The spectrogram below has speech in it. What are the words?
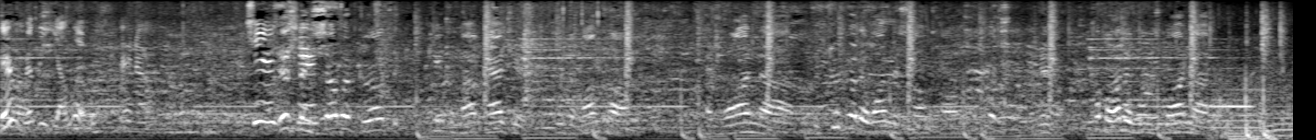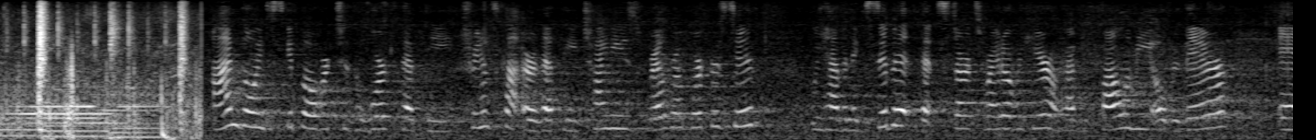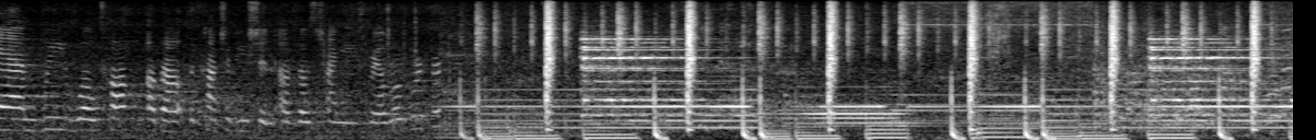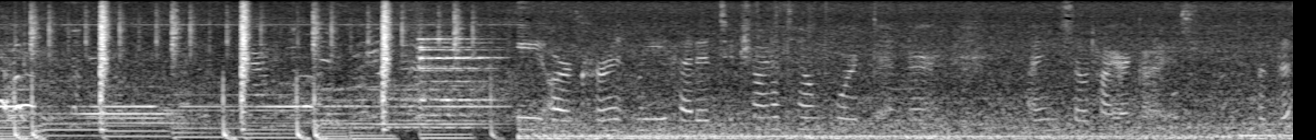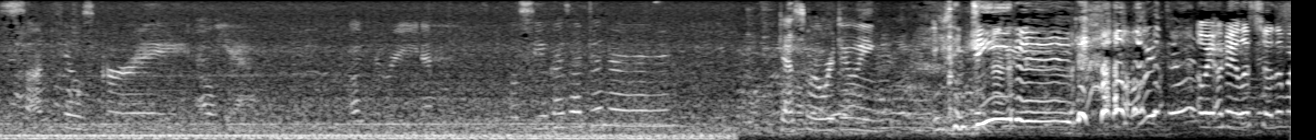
They're really yellow. I know. Cheers. There's been cheers. several girls that came to Mount Pageant with the Hong Kong and one, uh, the two girls that won Miss Hong Kong. And there's a couple other ones won. Uh, over to the work that the Transcon, or that the Chinese railroad workers did. We have an exhibit that starts right over here. I'll have you follow me over there. And we will talk about the contribution of those Chinese railroad workers.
